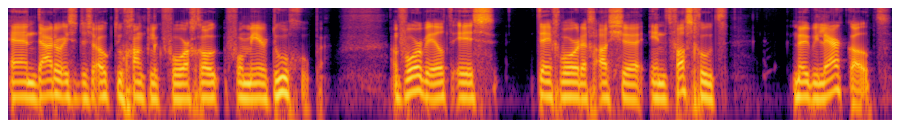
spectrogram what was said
En daardoor is het dus ook toegankelijk voor, voor meer doelgroepen. Een voorbeeld is tegenwoordig als je in het vastgoed meubilair koopt,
